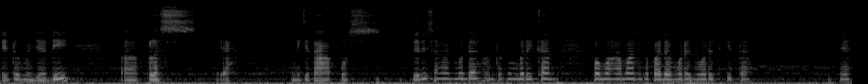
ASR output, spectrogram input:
itu menjadi uh, plus ya. Ini kita hapus. Jadi sangat mudah untuk memberikan pemahaman kepada murid-murid kita ya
